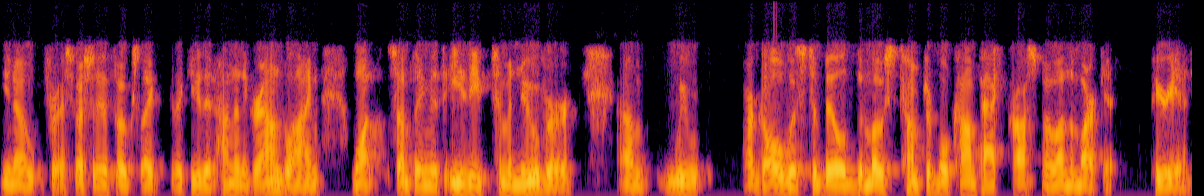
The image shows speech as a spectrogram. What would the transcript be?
you know, for especially the folks like like you that hunt in the ground blind, want something that's easy to maneuver. Um, we our goal was to build the most comfortable compact crossbow on the market. Period.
